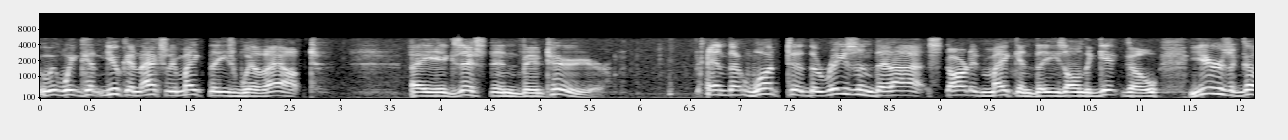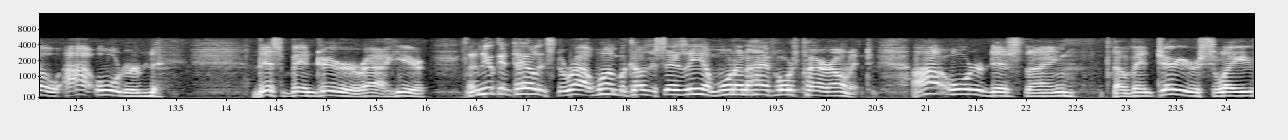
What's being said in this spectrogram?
We can you can actually make these without a existing venturi. And the, what uh, the reason that I started making these on the get-go years ago, I ordered this venturi right here. And you can tell it's the right one because it says M, one and a half horsepower on it. I ordered this thing, a venturi sleeve,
